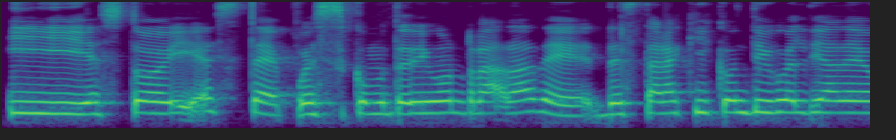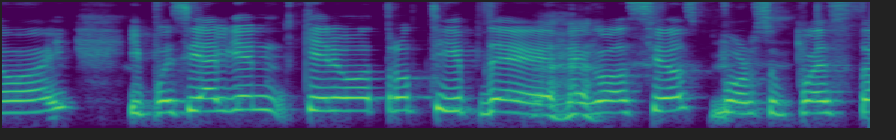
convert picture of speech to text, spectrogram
y estoy, este, pues como te digo, honrada de, de estar aquí contigo el día de hoy. Y pues si alguien quiere otro tip de negocios, por supuesto,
